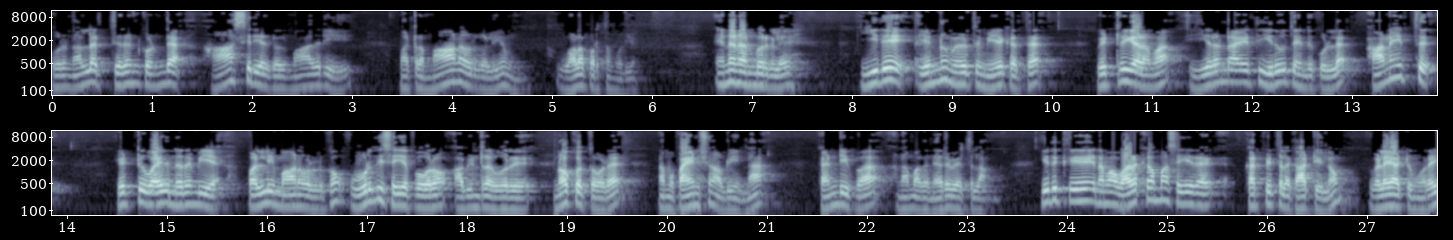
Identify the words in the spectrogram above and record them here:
ஒரு நல்ல திறன் கொண்ட ஆசிரியர்கள் மாதிரி மற்ற மாணவர்களையும் வளப்படுத்த முடியும். என்ன நண்பர்களே இதே எண்ணும் எழுத்தும் இயக்கத்தை வெற்றிகரமாக இரண்டாயிரத்தி இருபத்தைந்துக்குள்ள அனைத்து எட்டு வயது நிரம்பிய பள்ளி மாணவர்களுக்கும் உறுதி செய்ய போகிறோம் அப்படின்ற ஒரு நோக்கத்தோடு நம்ம பயணிச்சோம் அப்படின்னா கண்டிப்பாக நம்ம அதை நிறைவேற்றலாம். இதுக்கு நம்ம வழக்கமாக செய்கிற கற்பித்தலை காட்டிலும் விளையாட்டு முறை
